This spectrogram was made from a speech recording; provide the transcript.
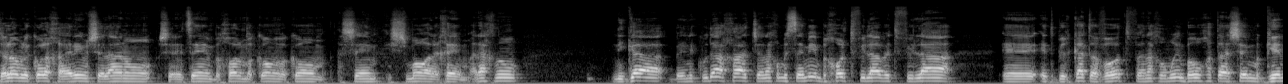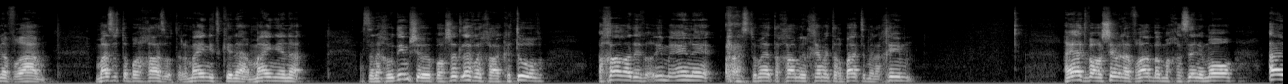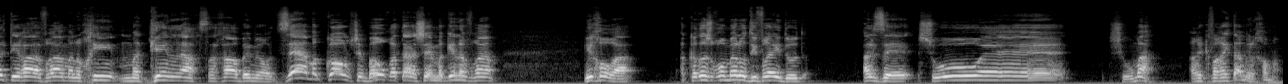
שלום לכל החיילים שלנו שנמצאים בכל מקום ומקום, השם ישמור עליכם. אנחנו ניגע בנקודה אחת שאנחנו מסיימים בכל תפילה ותפילה אה, את ברכת אבות, ואנחנו אומרים ברוך אתה השם מגן אברהם. מה זאת הברכה הזאת? על מה היא נתקנה? מה עניינה? אז אנחנו יודעים שבפרשת לך לך כתוב אחר הדברים האלה, זאת אומרת אחר מלחמת ארבעת המלכים, היה דבר השם אל אברהם במחזה לאמור אל תירא אברהם אנוכי מגן לך שכר הרבה מאוד. זה המקור שברוך אתה השם מגן אברהם. לכאורה, הקדוש ברוך הוא אומר לו דברי עידוד על זה שהוא... אה, שהוא מה? הרי כבר הייתה מלחמה.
